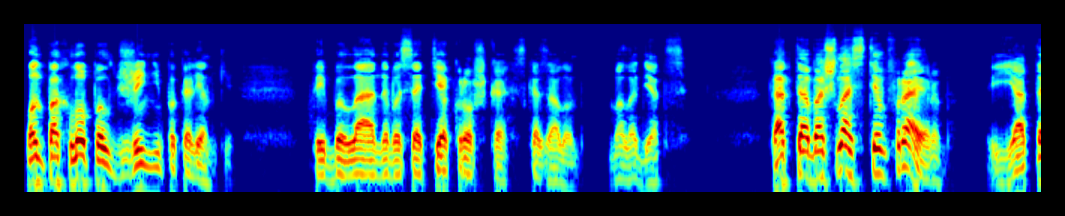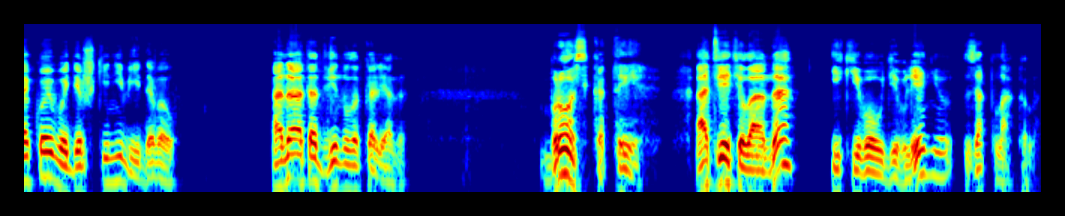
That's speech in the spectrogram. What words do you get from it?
Он похлопал Джинни по коленке. «Ты была на высоте, крошка», — сказал он. «Молодец». «Как ты обошлась с тем фраером?» «Я такой выдержки не видывал». Она отодвинула колено. «Брось-ка ты», — ответила она и, к его удивлению, заплакала.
